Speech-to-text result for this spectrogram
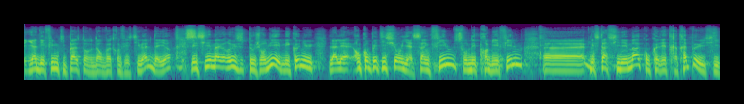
il, y a, des films qui passent dans, votre festival d'ailleurs. Mais le cinéma russe d'aujourd'hui est méconnu. Là, en compétition, il y a cinq films, ce sont des premiers films. Euh, mais c'est un cinéma qu'on connaît très très peu ici.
